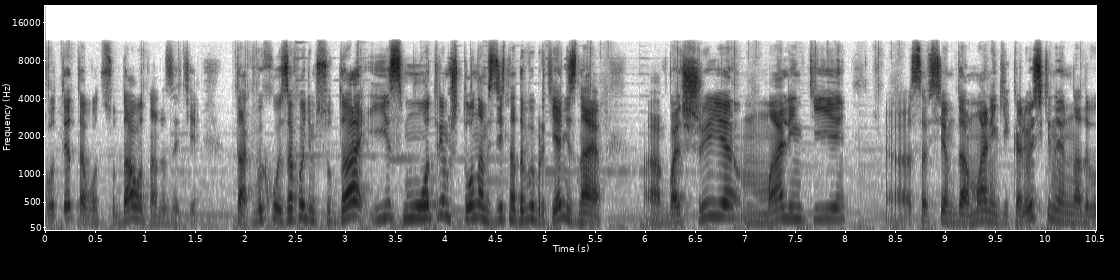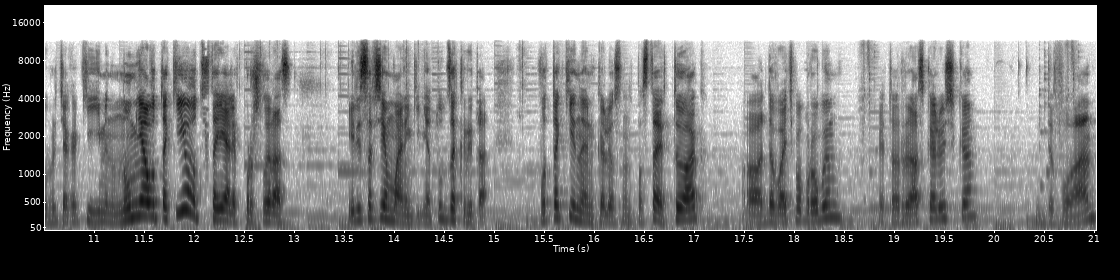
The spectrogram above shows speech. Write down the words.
вот это вот сюда вот надо зайти. Так, выходим, заходим сюда и смотрим, что нам здесь надо выбрать. Я не знаю. А, большие, маленькие, а, совсем, да, маленькие колесики, наверное, надо выбрать. А какие именно? Ну, у меня вот такие вот стояли в прошлый раз. Или совсем маленькие? Нет, тут закрыто. Вот такие, наверное, колеса надо поставить. Так, а, давайте попробуем. Это раз колесико. Два.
